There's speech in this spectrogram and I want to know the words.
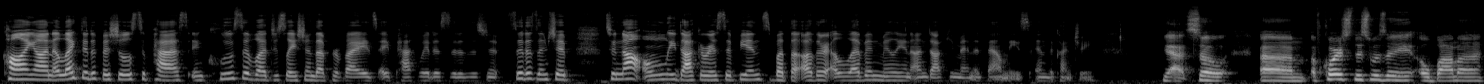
calling on elected officials to pass inclusive legislation that provides a pathway to citizenship, citizenship to not only DACA recipients, but the other 11 million undocumented families in the country. Yeah. So, um, of course, this was a Obama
